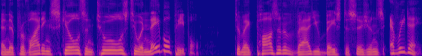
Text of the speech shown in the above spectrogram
And they're providing skills and tools to enable people to make positive, value based decisions every day.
